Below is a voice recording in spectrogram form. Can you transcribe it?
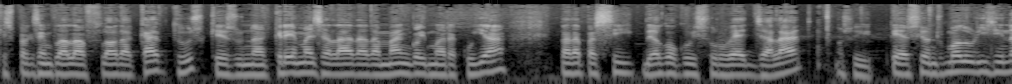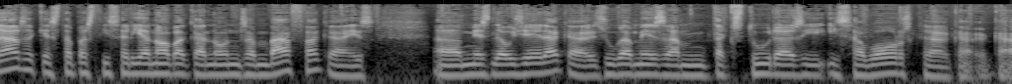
que és, per exemple, la flor de cactus, que és una crema gelada de mango i maracuyà, pa de pessic de coco i sorbet gelat. O sigui, creacions molt originals, aquesta pastisseria nova que no ens embafa, que és uh, més lleugera, que juga més amb textures i, i sabors que, que, que,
